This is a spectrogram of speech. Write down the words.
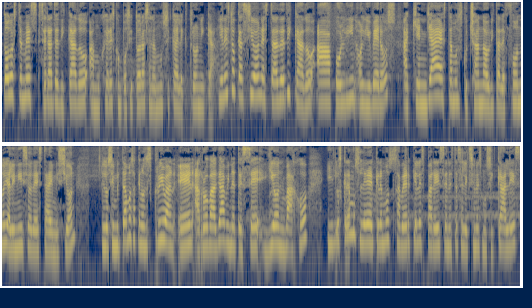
Todo este mes será dedicado a mujeres compositoras en la música electrónica y en esta ocasión está dedicado a Pauline Oliveros, a quien ya estamos escuchando ahorita de fondo y al inicio de esta emisión. Los invitamos a que nos escriban en arroba gabinete C-bajo y los queremos leer, queremos saber qué les parecen estas elecciones musicales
